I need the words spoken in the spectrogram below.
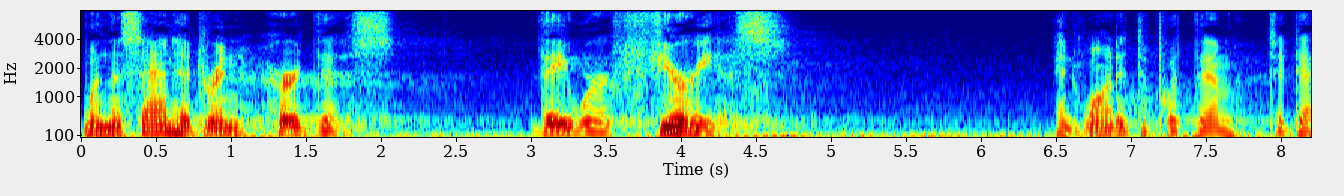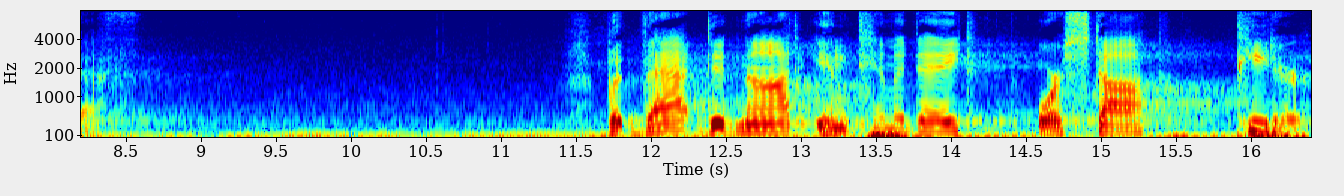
When the Sanhedrin heard this, they were furious and wanted to put them to death. But that did not intimidate or stop Peter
